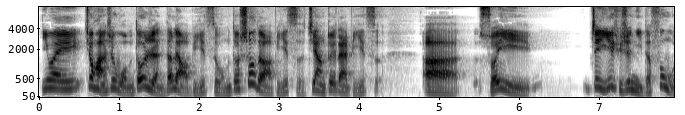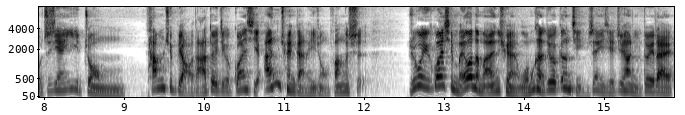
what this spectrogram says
因为就好像是我们都忍得了彼此，我们都受得了彼此，这样对待彼此，呃，所以这也许是你的父母之间一种他们去表达对这个关系安全感的一种方式。如果一个关系没有那么安全，我们可能就会更谨慎一些。就像你对待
